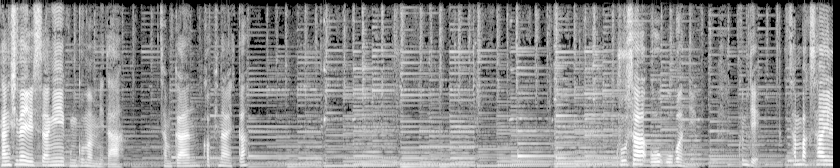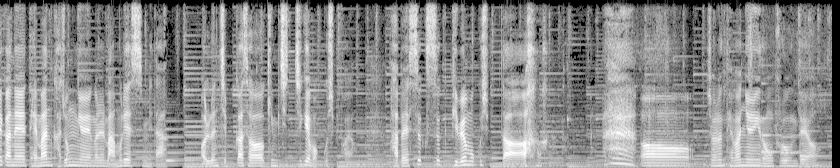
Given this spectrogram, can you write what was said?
당신의 일상이 궁금합니다. 잠깐 커피나 할까? (9455번님) 쿤디 3박 4일간의 대만 가족여행을 마무리했습니다 얼른 집 가서 김치찌개 먹고 싶어요 밥에 쓱쓱 비벼 먹고 싶다 어 저는 대만 여행이 너무 부러운데요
